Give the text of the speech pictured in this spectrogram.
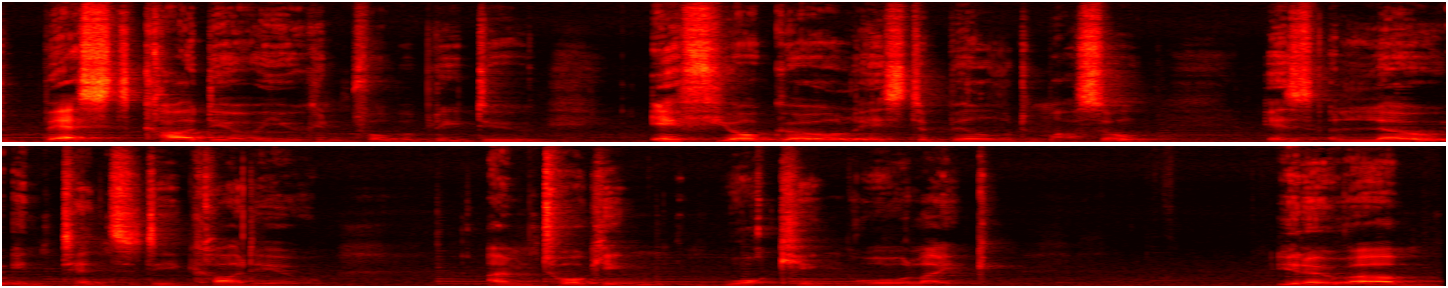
The best cardio you can probably do if your goal is to build muscle, is low intensity cardio. I'm talking walking or like, you know, um,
